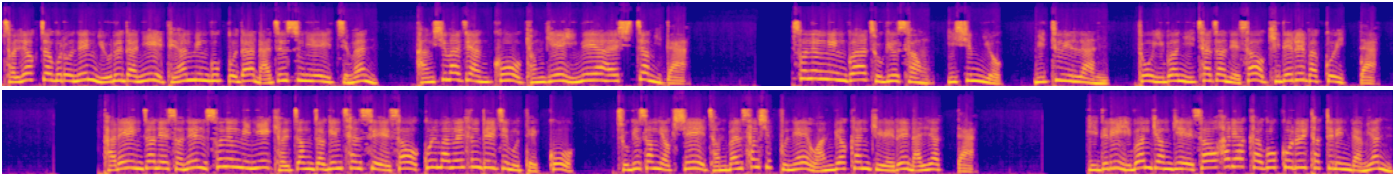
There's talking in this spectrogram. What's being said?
전력적으로는 요르단이 대한민국보다 낮은 순위에 있지만 방심하지 않고 경기에 임해야 할 시점이다. 손흥민과 조규성, 26, 미트윌란, 도 이번 2차전에서 기대를 받고 있다. 바레인전에서는 손흥민이 결정적인 찬스에서 골망을 흔들지 못했고, 조규성 역시 전반 30분에 완벽한 기회를 날렸다. 이들이 이번 경기에서 활약하고 골을 터뜨린다면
